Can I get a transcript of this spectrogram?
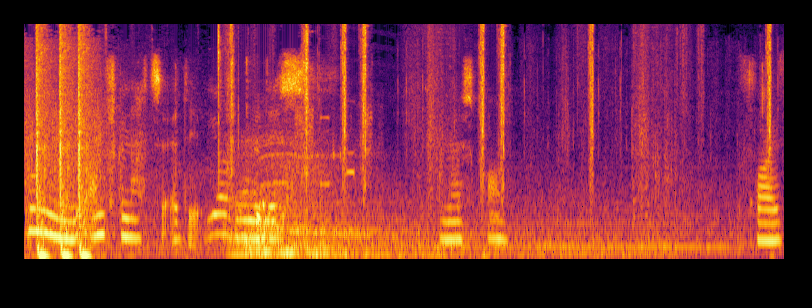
Hmm, I'm just gonna have to edit all of this. No, it's calm. Five.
